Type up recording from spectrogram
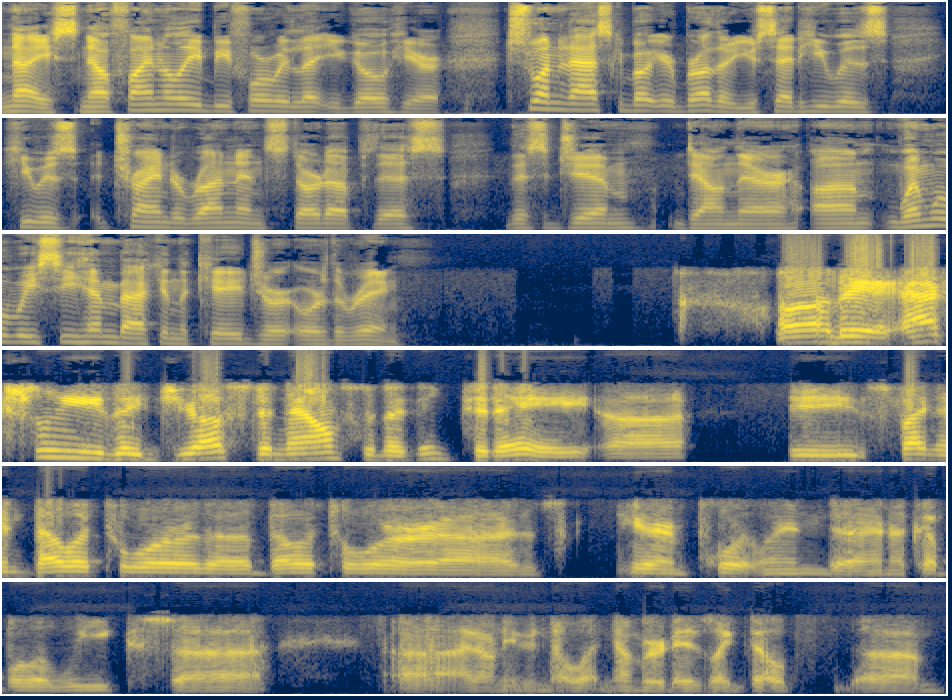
Nice. Now, finally, before we let you go here, just wanted to ask about your brother. You said he was he was trying to run and start up this this gym down there. Um, when will we see him back in the cage or, or the ring? Uh, they actually they just announced it. I think today. Uh, he's fighting in Bellator. The Bellator uh, here in Portland uh, in a couple of weeks. Uh, uh, I don't even know what number it is. Like Bell, um,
